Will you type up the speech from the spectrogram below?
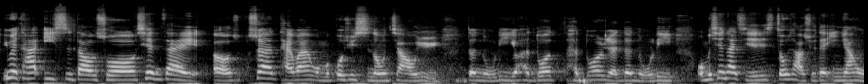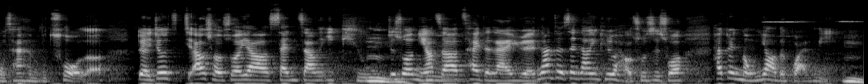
因为他意识到说现在呃虽然台湾我们过去。食农教育的努力有很多很多人的努力，我们现在其实中小学的营养午餐很不错了。对，就要求说要三张一 Q，嗯，就说你要知道菜的来源。嗯、那这三张一 Q 的好处是说，它对农药的管理，嗯，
